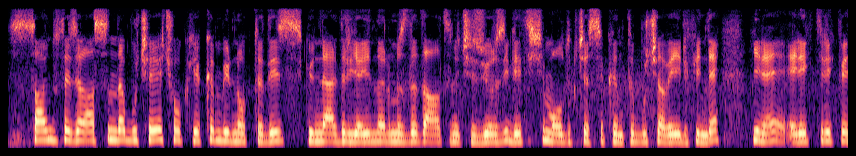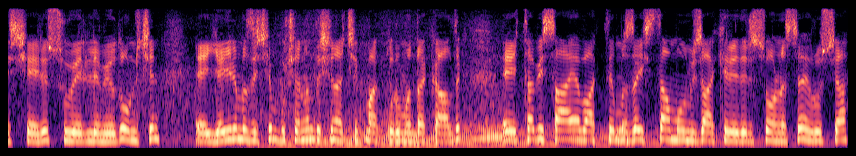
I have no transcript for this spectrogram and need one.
Sayın Tezer aslında Buça'ya çok yakın bir noktadayız. Günlerdir yayınlarımızda da altını çiziyoruz. İletişim oldukça sıkıntı Buça ve İrpin'de. Yine elektrik ve şehre su verilemiyordu. Onun için e, yayınımız için Buça'nın dışına çıkmak durumunda kaldık. E, tabii sahaya baktığımızda İstanbul müzakereleri sonrası Rusya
